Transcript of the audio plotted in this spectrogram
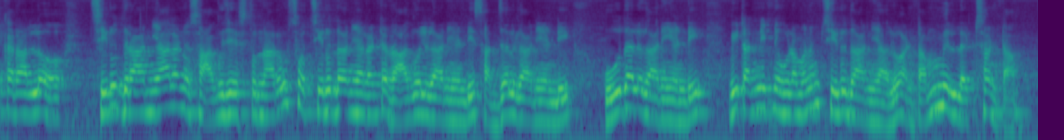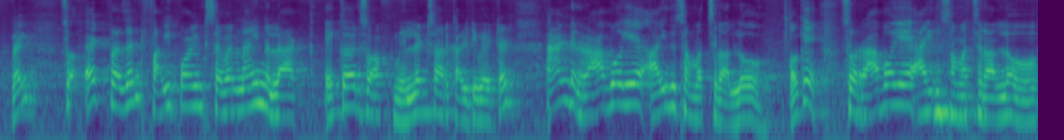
ఎకరాల్లో చిరుధాన్యాలను సాగు చేస్తున్నారు. సో చిరుధాన్యాలు అంటే రాగులు కానివ్వండి సజ్జలు కానివ్వండి ఊదలు కానివ్వండి వీటన్నిటిని కూడా మనం చిరుధాన్యాలు అంటాం మిల్లెట్స్ అంటాం. Right so at present five point seven nine lakh acres of millets are cultivated and రాబోయే ఐదు సంవత్సరాల్లో ఓకే సో రాబోయే ఐదు సంవత్సరాల్లో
